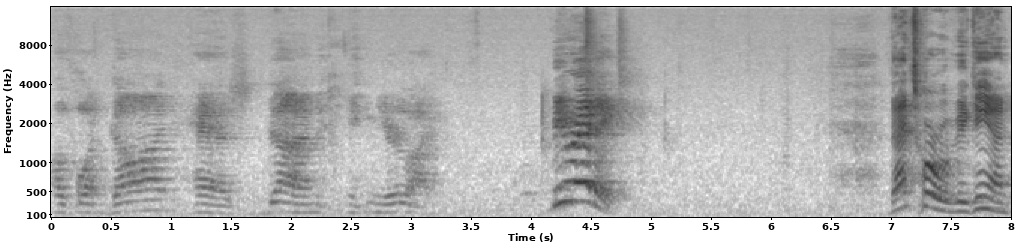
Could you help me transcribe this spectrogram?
of what God has done in your life. Be ready. That's where we begin.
